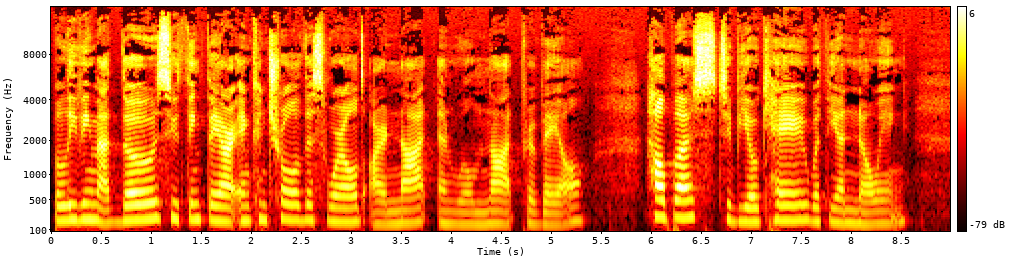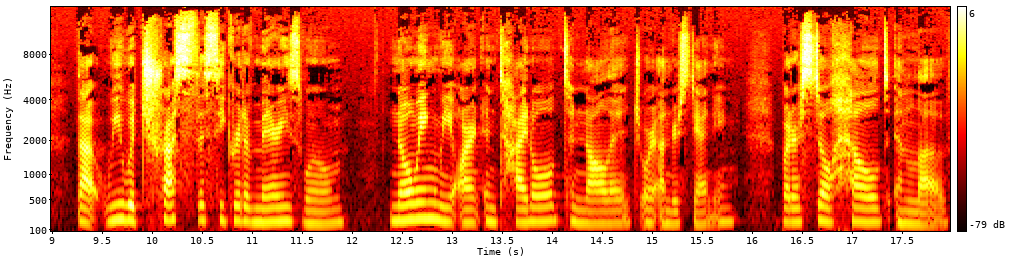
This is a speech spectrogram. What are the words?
believing that those who think they are in control of this world are not and will not prevail. Help us to be okay with the unknowing, that we would trust the secret of Mary's womb knowing we aren't entitled to knowledge or understanding, but are still held in love.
